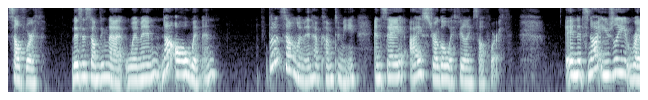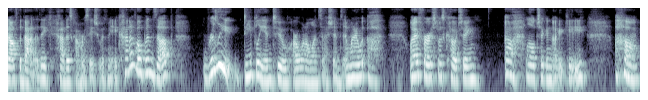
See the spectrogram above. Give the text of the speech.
Self-worth. This is something that women, not all women, but some women have come to me and say, I struggle with feeling self-worth and it's not usually right off the bat that they have this conversation with me. It kind of opens up really deeply into our one-on-one sessions. And when I when I first was coaching, oh, little chicken nugget Katy, um,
